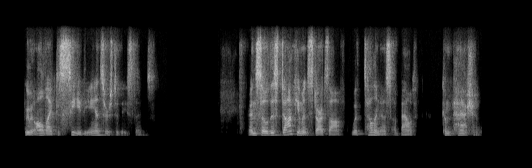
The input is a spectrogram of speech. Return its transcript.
We would all like to see the answers to these things. And so this document starts off with telling us about compassion.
